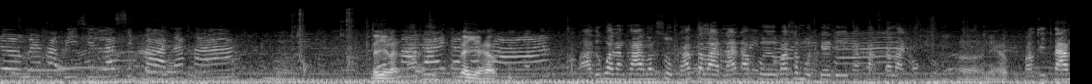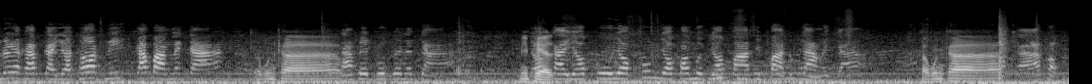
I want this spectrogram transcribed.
เดิมเลยค่ะ พี่ชิ้นละสิบบาทนะคะอืมได้ยินแล้วมาได้กันได้ยินครับนะคะมาทุกวันอังคารวันศุกร์ครับ ตลาดนัดอำเภอพระสมุทรเจดีย์นะครับ ตลาดของสุขอ่านี่ครับฝากติดตามด้วยนะครับ ไก่ยอทอดนี้กระบังนะจ๊ะขอบคุณครับตามเฟซบุ๊กด้วยนะจ๊ะมีเพยจอไก่ยอปูยอกุ้งยอปลาหมึกยอปลาสิบบาททุกอย่างเลยจ้าขอบคุณครับ ครับขอบคุณ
